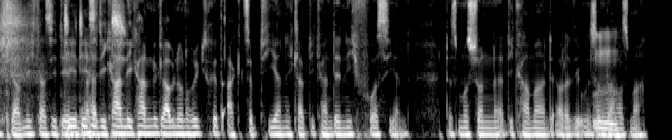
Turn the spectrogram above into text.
ich glaube nicht, dass sie den, Die- die also die kann, die kann, glaube ich, nur einen Rücktritt akzeptieren. Ich glaube, die kann den nicht forcieren. Das muss schon äh, die Kammer oder die das Mhm. Unterhaus machen.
